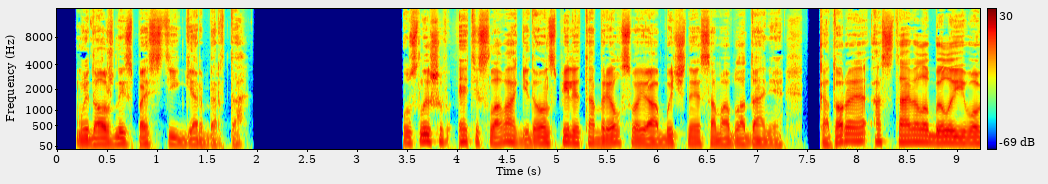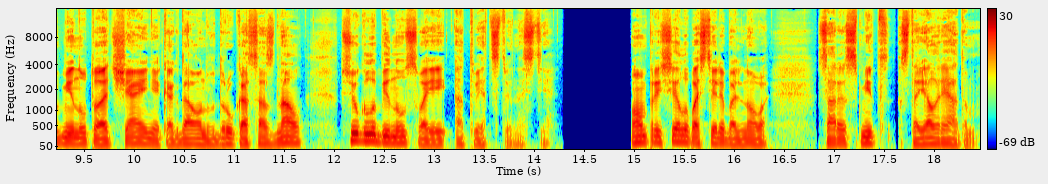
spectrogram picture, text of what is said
— мы должны спасти Герберта». Услышав эти слова, Гидеон Спилет обрел свое обычное самообладание, которое оставило было его в минуту отчаяния, когда он вдруг осознал всю глубину своей ответственности. Он присел у постели больного. Сарес Смит стоял рядом.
